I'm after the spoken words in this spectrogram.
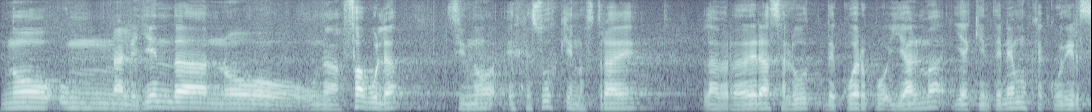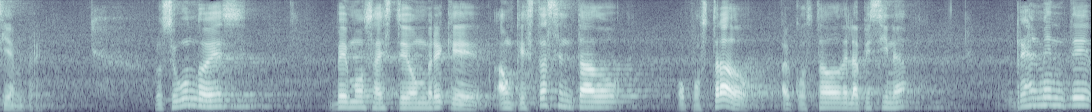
no una leyenda, no una fábula, sino es Jesús quien nos trae la verdadera salud de cuerpo y alma y a quien tenemos que acudir siempre. Lo segundo es, vemos a este hombre que, aunque está sentado o postrado al costado de la piscina, realmente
